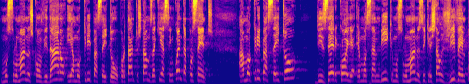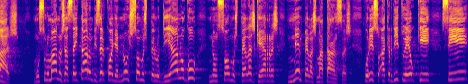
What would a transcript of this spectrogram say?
muçulmanos convidaram e a Mocrip aceitou. Portanto, estamos aqui a 50%. A Mocrip aceitou dizer que, olha, em Moçambique, muçulmanos e cristãos vivem em paz. Muçulmanos aceitaram dizer que, olha, nós somos pelo diálogo, não somos pelas guerras, nem pelas matanças. Por isso, acredito eu que se.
